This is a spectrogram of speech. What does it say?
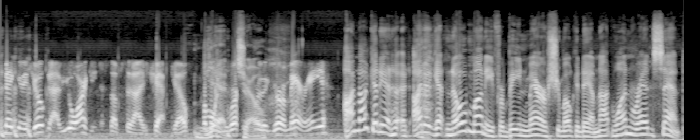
keep making a joke out of? You are getting a subsidized check, Joe. Come Yeah, on, you're working Joe. for the, you're a mayor, ain't you? I'm not getting it. I don't get no money for being mayor of Shamokin Dam. Not one red cent.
